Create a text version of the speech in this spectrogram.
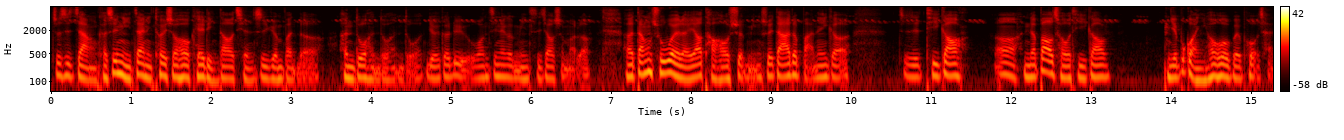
就是这样，可是你在你退休后可以领到的钱是原本的很多很多很多，有一个率我忘记那个名词叫什么了，而当初为了要讨好选民，所以大家都把那个。就是提高，嗯，你的报酬提高，也不管以后会不会破产，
